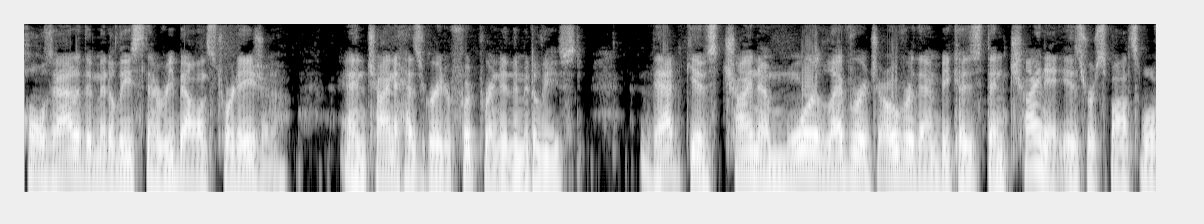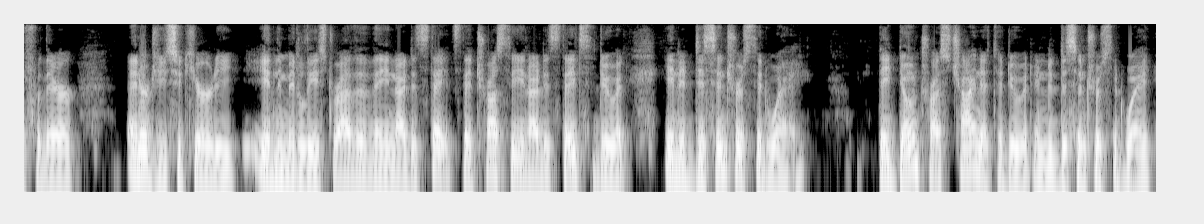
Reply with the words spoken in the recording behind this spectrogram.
pulls out of the Middle East and a rebalance toward Asia, and China has a greater footprint in the Middle East, that gives China more leverage over them because then China is responsible for their energy security in the Middle East rather than the United States. They trust the United States to do it in a disinterested way they don't trust China to do it in a disinterested way.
